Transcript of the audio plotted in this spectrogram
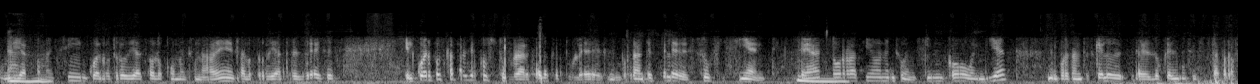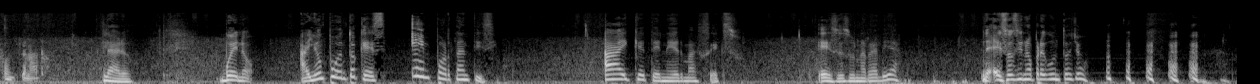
Un día comes cinco, al otro día solo comes una vez, al otro día tres veces. El cuerpo es capaz de acostumbrarse a lo que tú le des. Lo importante es que le des suficiente, sea en dos raciones o en cinco o en diez. Lo importante es que lo, es lo que él necesita para funcionar. Claro. Bueno, hay un punto que es importantísimo. Hay que tener más sexo. Eso es una realidad. Eso sí no pregunto yo.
